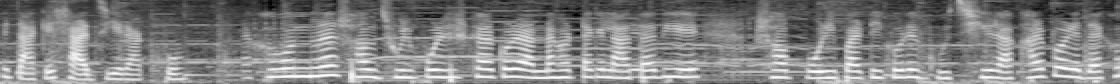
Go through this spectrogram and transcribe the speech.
ওই তাকে সাজিয়ে রাখব। দেখো বন্ধুরা, সব ঝুল পরিষ্কার করে রান্নাঘরটাকে লাতা দিয়ে সব পরিপাটি করে গুছিয়ে রাখার পরে দেখো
